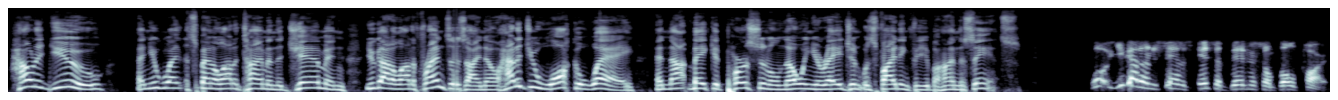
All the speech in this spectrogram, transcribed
how did you? And you went spent a lot of time in the gym and you got a lot of friends, as I know. How did you walk away and not make it personal, knowing your agent was fighting for you behind the scenes? Well, you got to understand it's a business on both parts.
